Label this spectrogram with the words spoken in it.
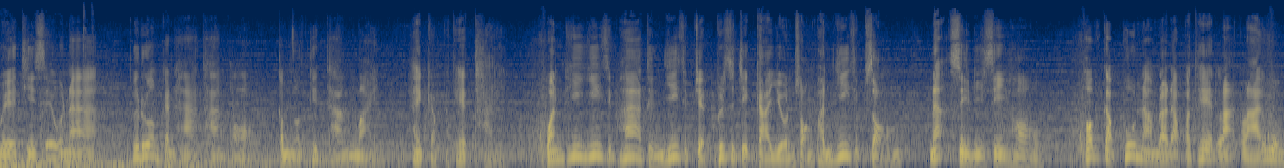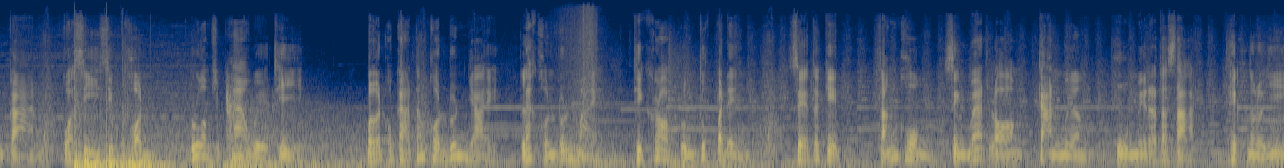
เวทีเสวนาเพื่อร่วมกันหาทางออกกำหนดทิศทางใหม่ให้กับประเทศไทย วันที่ 25-27 พฤศจิกายน 2022 ณ CDC Hall พบกับผู้นำระดับประเทศหลากหลายวงการกว่า 40 คน ร่วม 15 เวที เปิดโอกาสทั้งคนรุ่นใหญ่และคนรุ่นใหม่ ที่ครอบคลุมทุกประเด็น เศรษฐกิจ สังคม สิ่งแวดล้อม การเมือง ภูมิรัฐศาสตร์ เทคโนโลยี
